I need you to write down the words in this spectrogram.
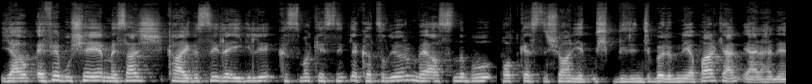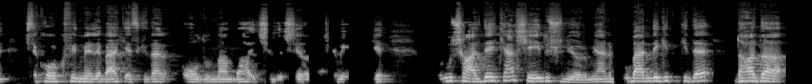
Ya Efe bu şeye mesaj kaygısıyla ilgili kısma kesinlikle katılıyorum ve aslında bu podcast'in şu an 71. bölümünü yaparken yani hani işte korku filmleriyle belki eskiden olduğundan daha içi dışı ya da başka bir ilgi bulmuş haldeyken şeyi düşünüyorum. Yani bu bende gitgide daha da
